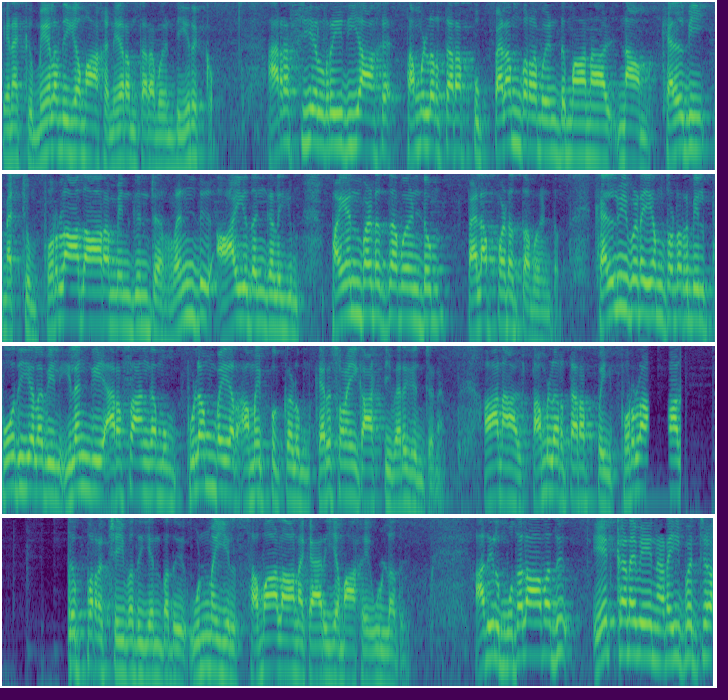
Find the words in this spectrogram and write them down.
எனக்கு மேலதிகமாக நேரம் தர வேண்டி இருக்கும் அரசியல் ரீதியாக தமிழர் தரப்பு பலம் பெற வேண்டுமானால் நாம் கல்வி மற்றும் பொருளாதாரம் என்கின்ற ரெண்டு ஆயுதங்களையும் பயன்படுத்த வேண்டும் பலப்படுத்த வேண்டும். கல்வி விடயம் தொடர்பில் போதிய அளவில் இலங்கை அரசாங்கமும் புலம்பெயர் அமைப்புகளும் கரிசனை காட்டி வருகின்றன. ஆனால் தமிழர் தரப்பை பொருளாதார பெறச் செய்வது என்பது உண்மையில் சவாலான காரியமாக உள்ளது. அதில் முதலாவது ஏற்கனவே நடைபெற்ற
